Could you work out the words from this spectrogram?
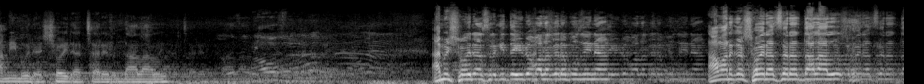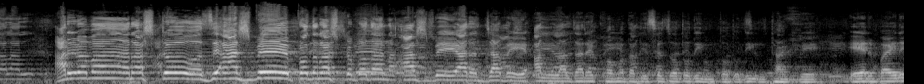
আমি বলে, স্বৈরাচারের দালাল। আমি স্বৈরাচার কিন্তু এইটা ভালো করে বুঝি না? আমার কাছে স্বৈরাচারের দালাল। আরে বাবা, রাষ্ট্র যে আসবে, প্রধান রাষ্ট্র প্রধান আসবে আর যাবে। আল্লাহ যারে ক্ষমতা দিছে, যতদিন ততদিন থাকবে। এর বাইরে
